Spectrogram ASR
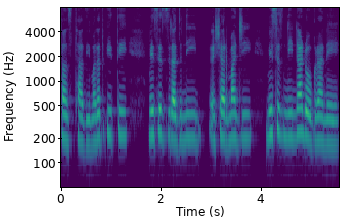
ਸੰਸਥਾ ਦੀ ਮਦਦ ਕੀਤੀ। ਮਿਸਿਸ ਰਜਨੀ ਸ਼ਰਮਾ ਜੀ, ਮਿਸਿਸ ਨੀਨਾ ਡੋਗਰਾ ਨੇ,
